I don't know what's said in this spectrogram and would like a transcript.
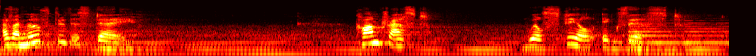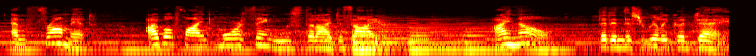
As I move through this day, contrast will still exist and from it I will find more things that I desire. I know that in this really good day,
